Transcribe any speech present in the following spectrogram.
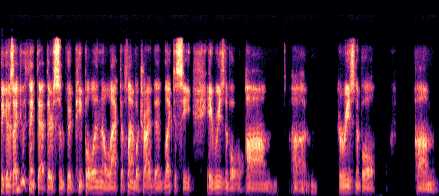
because I do think that there's some good people in the Lac du Flambeau tribe that'd like to see a reasonable, um, um, a reasonable um,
